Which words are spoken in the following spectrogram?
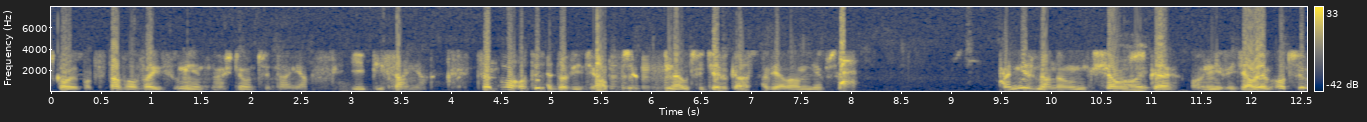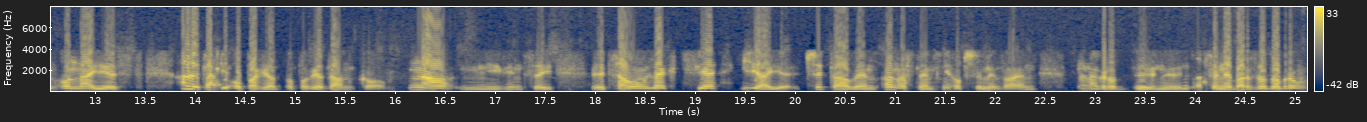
szkoły podstawowej z umiejętnością czytania i pisania. Co było o tyle dowiedziane, że nauczycielka stawiała mnie przed nieznaną mi książkę, o, nie wiedziałem o czym ona jest, ale takie opowia- opowiadanko na mniej więcej e, całą lekcję i ja je czytałem, a następnie otrzymywałem nagrod- y, ocenę bardzo dobrą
